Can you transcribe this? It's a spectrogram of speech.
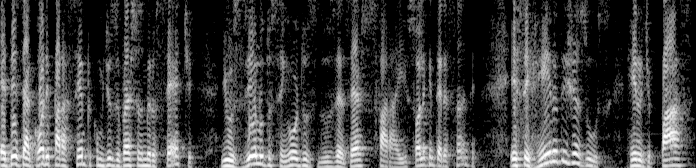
é desde agora e para sempre, como diz o verso número 7, e o zelo do Senhor dos, dos exércitos fará isso. Olha que interessante. Esse reino de Jesus, reino de paz,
